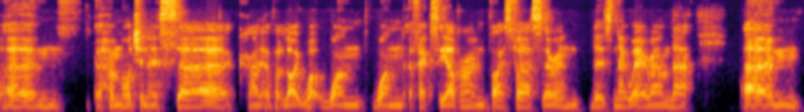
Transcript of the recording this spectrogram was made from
um, a homogenous uh, kind of like what one one affects the other and vice versa, and there's no way around that. Um,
